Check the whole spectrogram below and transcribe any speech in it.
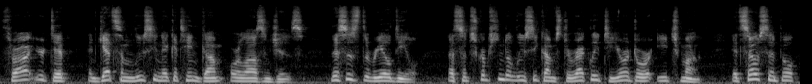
throw out your dip, and get some Lucy nicotine gum or lozenges. This is the real deal. A subscription to Lucy comes directly to your door each month. It's so simple,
